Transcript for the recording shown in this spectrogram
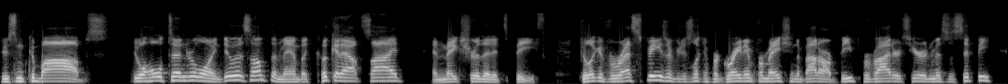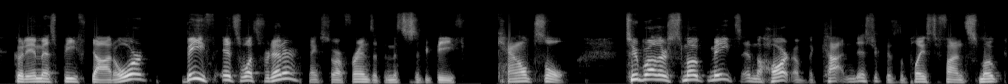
do some kebabs, do a whole tenderloin, do it something, man. But cook it outside and make sure that it's beef. If you're looking for recipes or if you're just looking for great information about our beef providers here in Mississippi, go to msbeef.org. Beef, it's what's for dinner. Thanks to our friends at the Mississippi Beef Council. Two Brothers Smoked Meats in the heart of the Cotton District is the place to find smoked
